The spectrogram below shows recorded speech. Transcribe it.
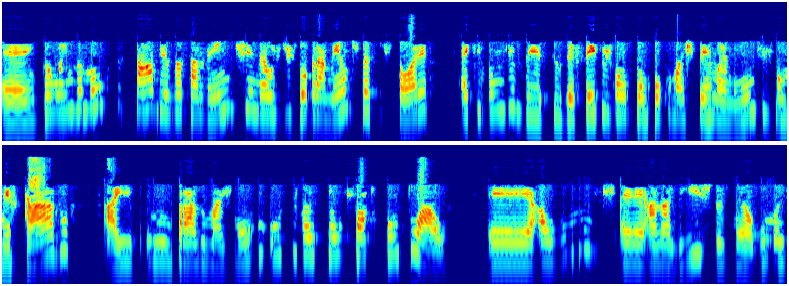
É, então, ainda não se sabe exatamente né, os desdobramentos dessa história é que vão dizer se os efeitos vão ser um pouco mais permanentes no mercado, aí um prazo mais longo, ou se vai ser um choque pontual. É, alguns é, analistas, né, algumas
